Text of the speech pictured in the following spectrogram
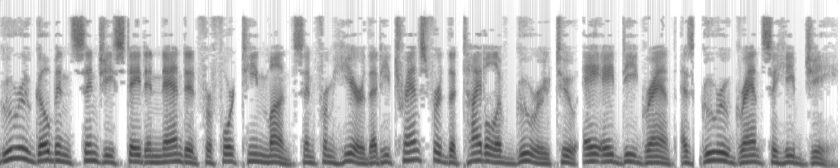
Guru Gobind Singhji stayed in Nanded for 14 months and from here that he transferred the title of Guru to Aad Granth as Guru Granth Sahib Ji.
